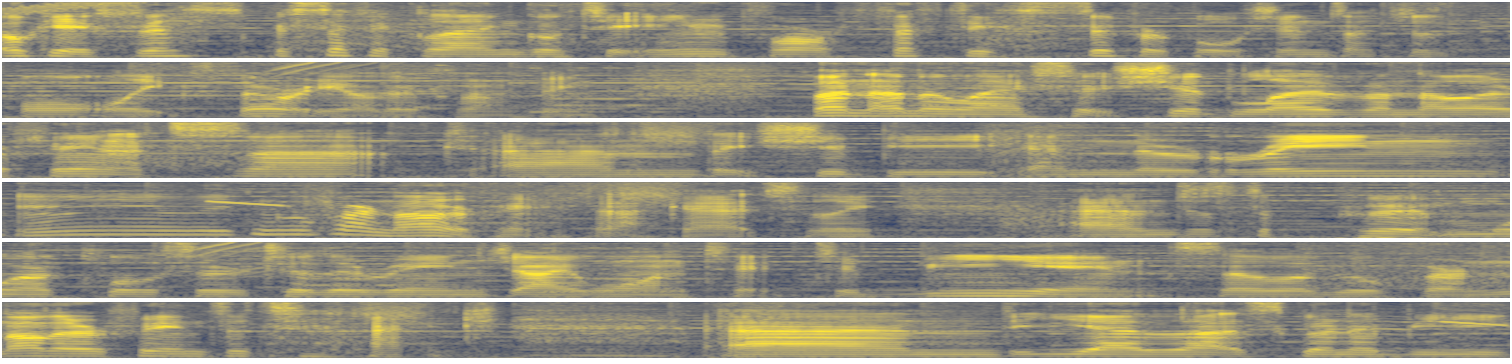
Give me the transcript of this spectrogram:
okay, so specifically I'm going to aim for 50 super potions, I just bought like 30 or something. But nonetheless, it should live another faint attack, and it should be in the rain. Eh, we can go for another faint attack actually, and just to put it more closer to the range I want it to be in. So we'll go for another faint attack. And yeah, that's going to be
